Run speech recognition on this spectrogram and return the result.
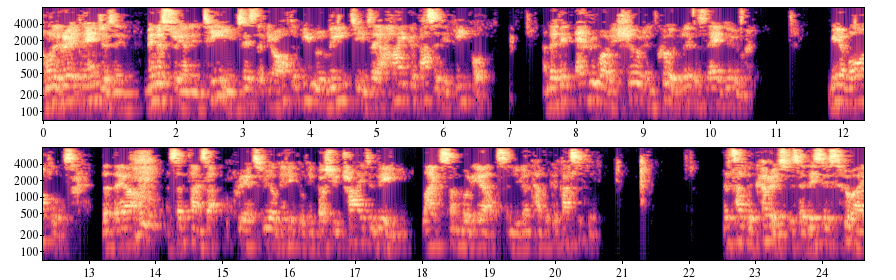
One of the great dangers in ministry and in teams is that you know often people who lead teams, they are high capacity people. And they think everybody should and could live as they do. Mere mortals that they are. And sometimes that creates real difficulty because you try to be like somebody else and you don't have the capacity. Let's have the courage to say, this is who I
